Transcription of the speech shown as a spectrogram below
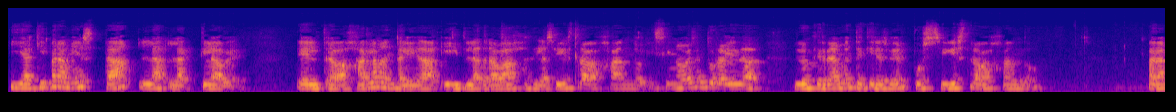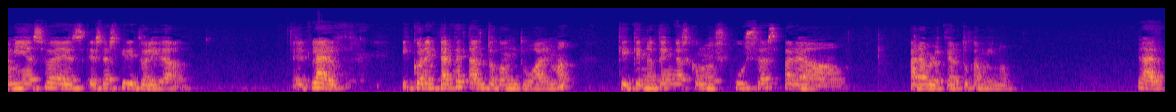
Y aquí para mí está la, la clave el trabajar la mentalidad y la trabajas y la sigues trabajando y si no ves en tu realidad lo que realmente quieres ver, pues sigues trabajando. Para mí eso es, la espiritualidad. claro. Y, conectarte tanto con tu alma que, que no tengas como excusas para, para bloquear tu camino. Claro,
